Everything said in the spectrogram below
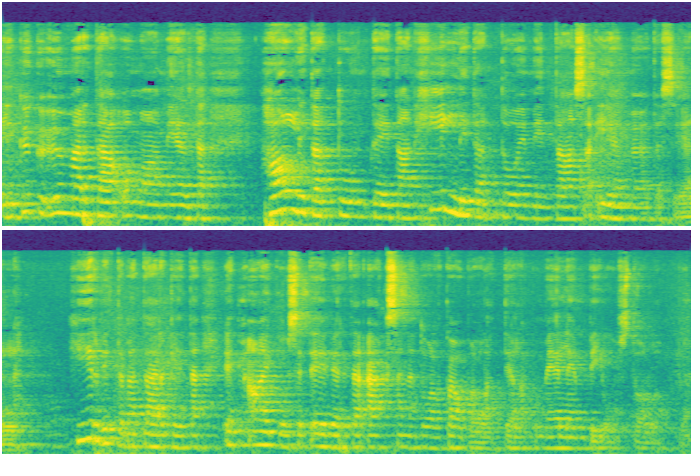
Eli kyky ymmärtää omaa mieltä, hallita tunteitaan, hillitä toimintaansa iän myötä siellä. Hirvittävän tärkeää, että me aikuiset ei vedetä äksänä tuolla kaupan lattialla, kun meidän lempijuusto on loppunut.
